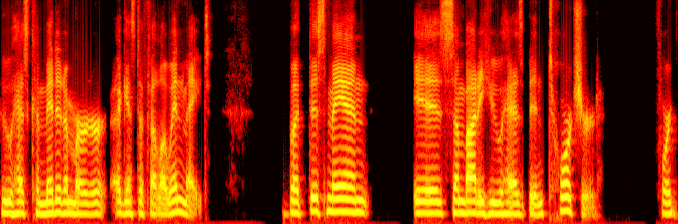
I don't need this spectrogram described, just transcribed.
who has committed a murder against a fellow inmate. But this man is somebody who has been tortured for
